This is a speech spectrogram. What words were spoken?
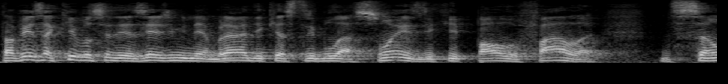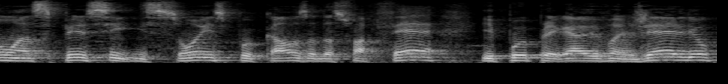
Talvez aqui você deseje me lembrar de que as tribulações de que Paulo fala são as perseguições por causa da sua fé e por pregar o Evangelho,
